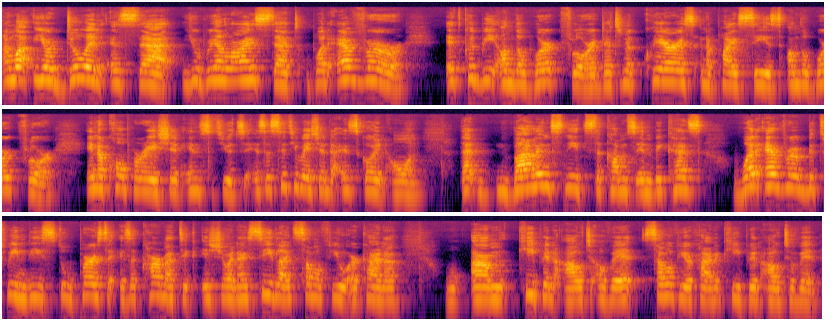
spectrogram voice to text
And what you're doing is that you realize that whatever it could be on the work floor that an Aquarius and a Pisces on the work floor in a corporation institute is a situation that is going on that balance needs to comes in because whatever between these two person is a karmatic issue and I see like some of you are kind of um keeping out of it. Some of you are kind of keeping out of it.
